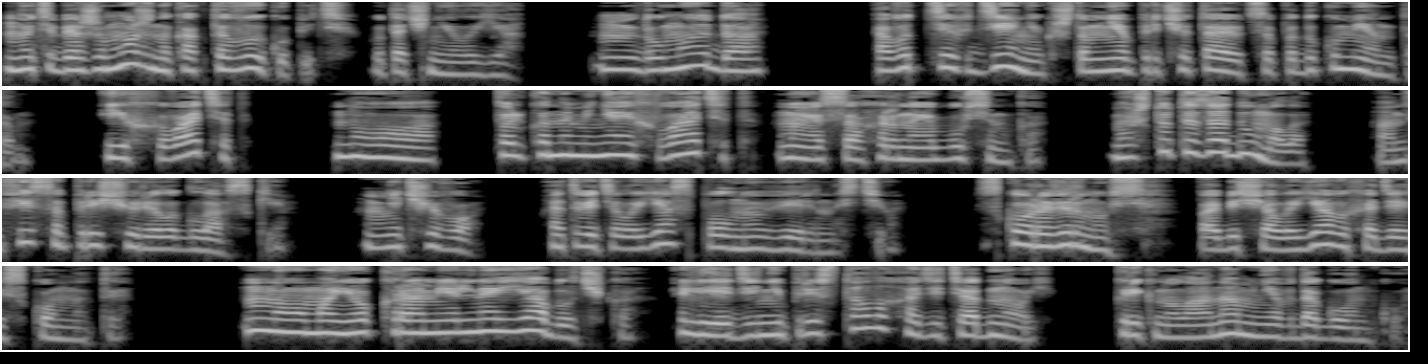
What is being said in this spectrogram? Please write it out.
но тебя же можно как-то выкупить», — уточнила я. «Думаю, да. А вот тех денег, что мне причитаются по документам, их хватит? Но только на меня и хватит, моя сахарная бусинка. А что ты задумала?» Анфиса прищурила глазки. «Ничего», — ответила я с полной уверенностью. «Скоро вернусь», — пообещала я, выходя из комнаты. «Но мое карамельное яблочко, леди не пристала ходить одной», — крикнула она мне вдогонку.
